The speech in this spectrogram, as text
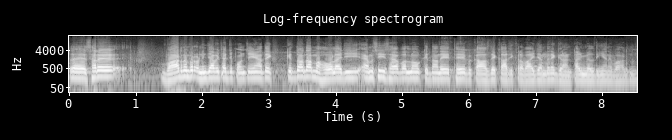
ਤੇ ਸਰ ਵਾਰਡ ਨੰਬਰ 49 ਵਿੱਚ ਅੱਜ ਪਹੁੰਚੇ ਹਾਂ ਤੇ ਕਿੱਦਾਂ ਦਾ ਮਾਹੌਲ ਹੈ ਜੀ? ਐਮਸੀ ਸਾਹਿਬ ਵੱਲੋਂ ਕਿੱਦਾਂ ਦੇ ਇੱਥੇ ਵਿਕਾਸ ਦੇ ਕਾਰਜ ਕਰਵਾਏ ਜਾਂਦੇ ਨੇ? ਗਰੰਟਾਂ ਵੀ ਮਿਲਦੀਆਂ ਨੇ ਵਾਰਡ ਨੂੰ।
